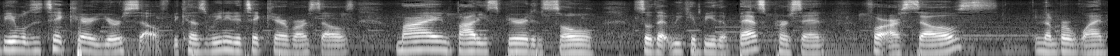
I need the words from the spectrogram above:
be able to take care of yourself because we need to take care of ourselves mind, body, spirit, and soul so that we can be the best person for ourselves, number one,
